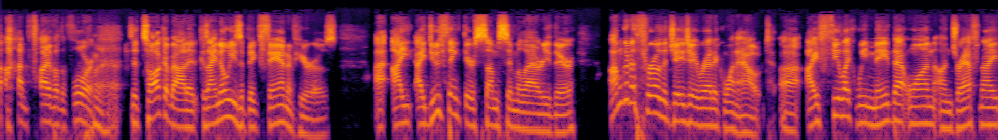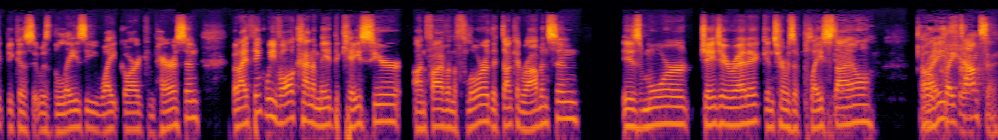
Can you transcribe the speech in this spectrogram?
on five on the floor to talk about it because I know he's a big fan of Herro's. I, I, I do think there's some similarity there. I'm going to throw the JJ Redick one out. Uh, I feel like we made that one on draft night because it was the lazy white guard comparison. But I think we've all kind of made the case here on five on the floor that Duncan Robinson is more JJ Redick in terms of play style. Yeah. Oh, right? Klay sure. Thompson.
